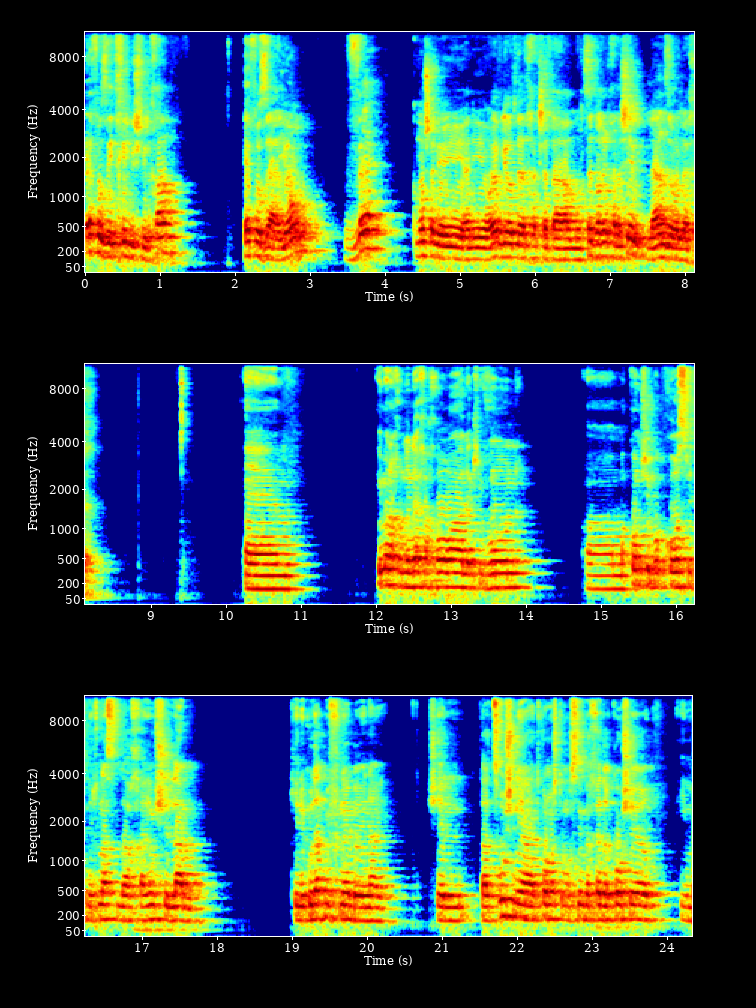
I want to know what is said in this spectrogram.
איפה זה התחיל בשבילך, איפה זה היום, וכמו שאני אני אוהב להיות לידך כשאתה מוצא דברים חדשים, לאן זה הולך? אמ, אם אנחנו נלך אחורה לכיוון המקום שבו קרוספיט נכנס לחיים שלנו, כנקודת מפנה בעיניי, של תעצרו שנייה את כל מה שאתם עושים בחדר כושר עם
